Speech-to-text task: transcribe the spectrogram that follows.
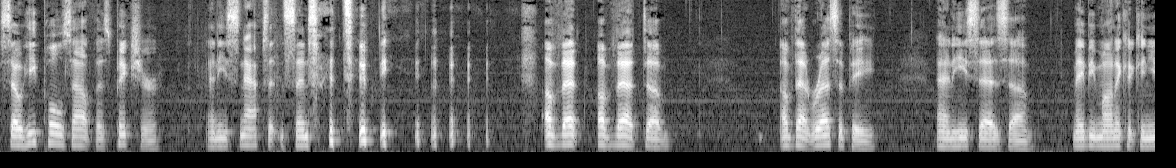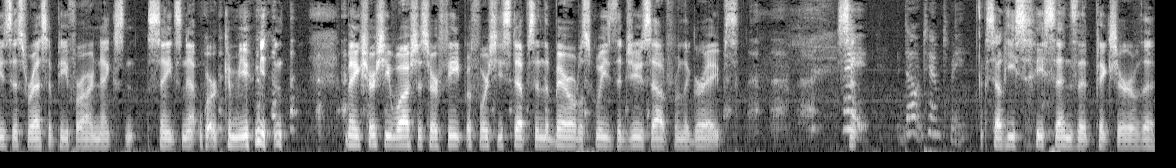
So he pulls out this picture and he snaps it and sends it to me of that of that um, of that recipe. And he says, uh, maybe Monica can use this recipe for our next Saints Network communion. Make sure she washes her feet before she steps in the barrel to squeeze the juice out from the grapes. So- Hey, don't tempt me. so he he sends that picture of the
